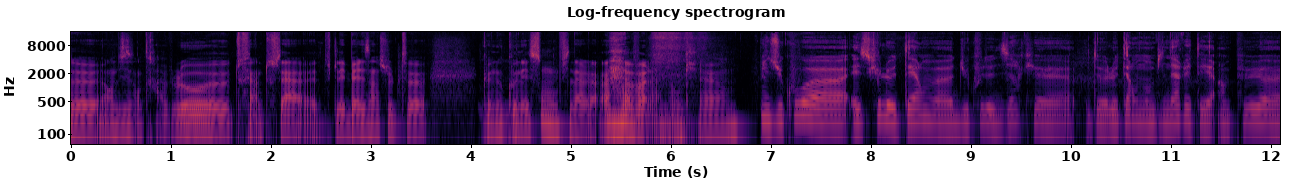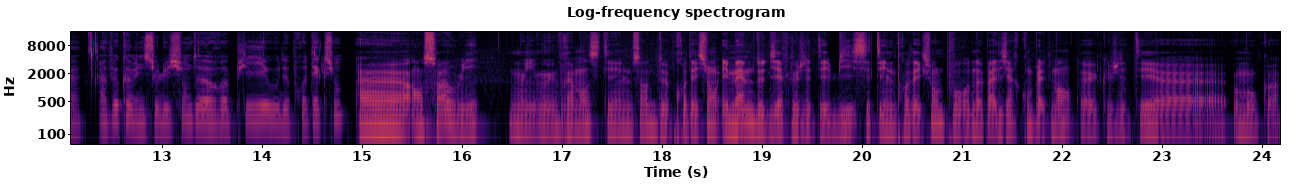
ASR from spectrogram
en disant travelo, tout, tout ça, toutes les belles insultes que nous connaissons au final. voilà, donc. Euh. Et du coup, euh, est-ce que le terme, euh, du coup, de dire que de, le terme non binaire était un peu, un peu comme une solution de repli ou de protection? En soi, oui. Oui, oui, vraiment, c'était une sorte de protection. Et même de dire que j'étais bi, c'était une protection pour ne pas dire complètement euh, que j'étais euh, homo, quoi.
